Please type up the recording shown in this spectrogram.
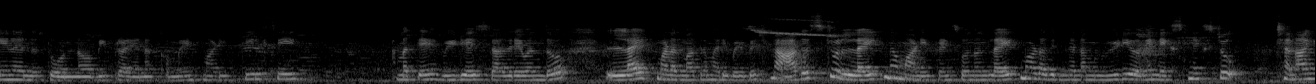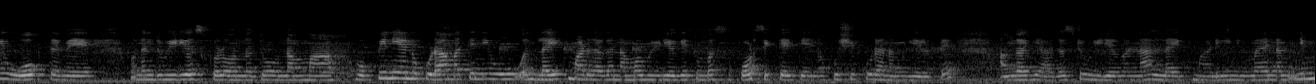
ಏನು ಅನ್ನಿಸ್ತು ಅನ್ನೋ ಅಭಿಪ್ರಾಯನ ಕಮೆಂಟ್ ಮಾಡಿ ತಿಳಿಸಿ. ಮತ್ತು ವಿಡಿಯೋ ಇಷ್ಟ ಆದರೆ ಒಂದು ಲೈಕ್ ಮಾಡೋದು ಮಾತ್ರ ಮರಿಬೇಡಿ ಫ್ರೆಂಡ್ಸ್ ಆದಷ್ಟು ಲೈಕ್ನ ಮಾಡಿ ಫ್ರೆಂಡ್ಸ್ ಒಂದೊಂದು ಲೈಕ್ ಮಾಡೋದ್ರಿಂದ ನಮ್ಮ ವಿಡಿಯೋಗೆ ನೆಕ್ಸ್ಟ್ ನೆಕ್ಸ್ಟು ಚೆನ್ನಾಗಿ ಹೋಗ್ತವೆ. ಒಂದೊಂದು ವೀಡಿಯೋಸ್ಗಳು ಅನ್ನೋದು ನಮ್ಮ ಒಪಿನಿಯನ್ನು ಕೂಡ ಮತ್ತು ನೀವು ಒಂದು ಲೈಕ್ ಮಾಡಿದಾಗ ನಮ್ಮ ವೀಡಿಯೋಗೆ ತುಂಬ ಸಪೋರ್ಟ್ ಸಿಗ್ತೈತೆ ಅನ್ನೋ ಖುಷಿ ಕೂಡ ನಮಗೆ ಇರುತ್ತೆ. ಹಂಗಾಗಿ ಆದಷ್ಟು ವೀಡಿಯೋಗಳನ್ನ ಲೈಕ್ ಮಾಡಿ ನಿಮ್ಮ ನಮ್ಮ ನಿಮ್ಮ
